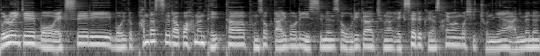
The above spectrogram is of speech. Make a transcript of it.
물론 이제 뭐 Excel이 뭐 이거 Pandas라고 하는 데이터 분석 라이브러리 있으면서 우리가 저는 Excel을 그냥 사용한 것이 좋냐 아니면은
